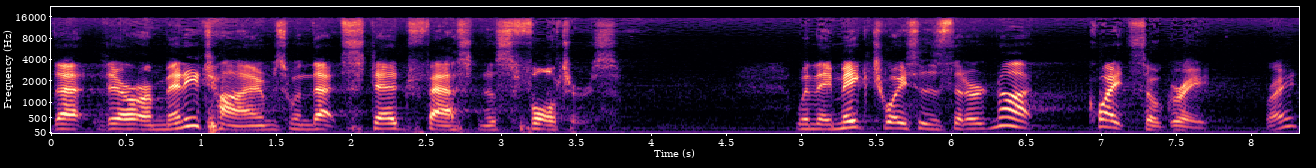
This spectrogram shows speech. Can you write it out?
that there are many times when that steadfastness falters, when they make choices that are not quite so great, right?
